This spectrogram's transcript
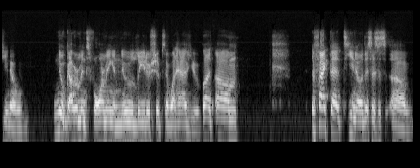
you know new governments forming and new leaderships and what have you. But um, the fact that you know this is um,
